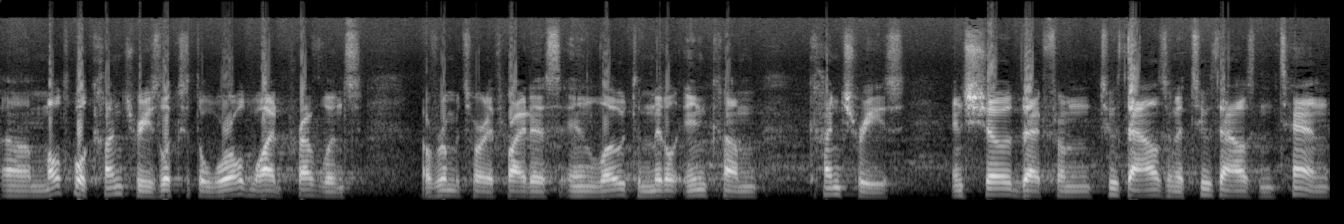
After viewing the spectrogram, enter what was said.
uh, multiple countries looks at the worldwide prevalence of rheumatoid arthritis in low to middle income countries and showed that from 2000 to 2010,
